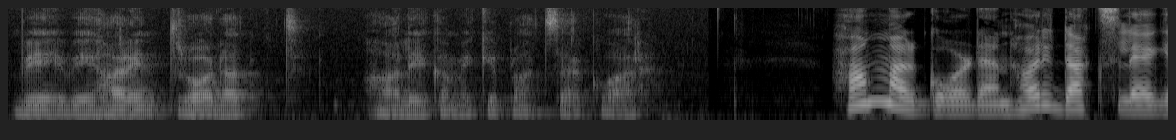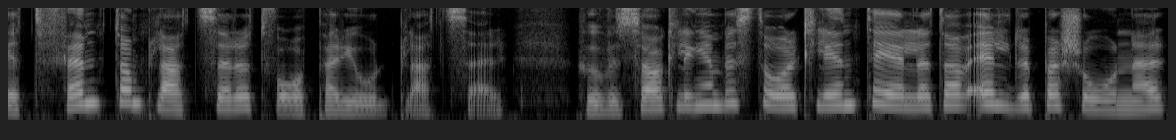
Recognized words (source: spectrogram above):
vi, vi har inte råd att ha lika mycket platser kvar. Hammargården har i dagsläget 15 platser och två periodplatser. Huvudsakligen består klientelet av äldre personer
